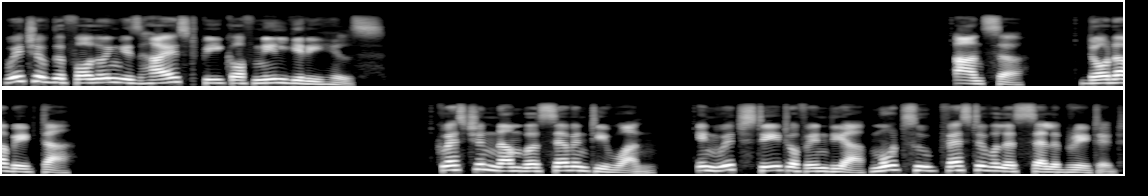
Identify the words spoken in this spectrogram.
Which of the following is highest peak of Nilgiri Hills? Answer. Dodda Betta. Question number 71. In which state of India, Moatsu festival is celebrated?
